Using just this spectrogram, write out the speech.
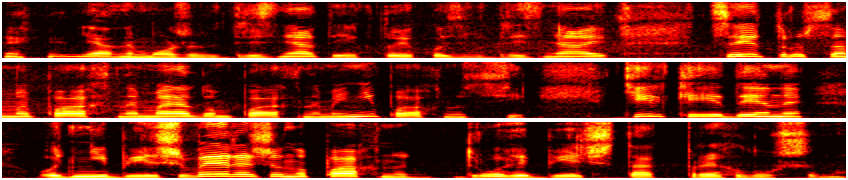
Я не можу відрізняти, як то якось відрізняють. Цитрусами пахне, медом пахне, мені пахнуть всі. Тільки єдине, одні більш виражено пахнуть, другі більш так приглушено.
